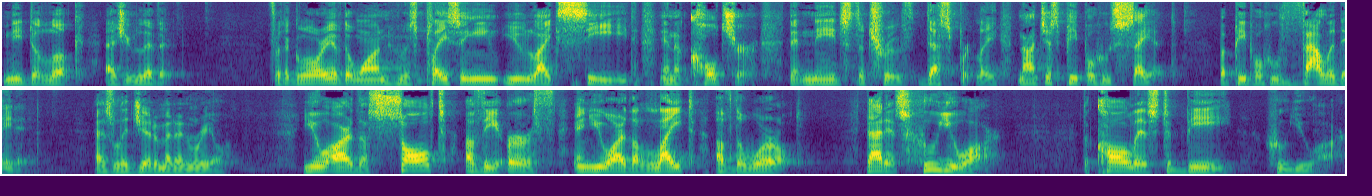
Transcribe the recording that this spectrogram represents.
need to look as you live it? For the glory of the one who is placing you like seed in a culture that needs the truth desperately, not just people who say it, but people who validate it as legitimate and real. You are the salt of the earth and you are the light of the world. That is who you are. The call is to be who you are.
